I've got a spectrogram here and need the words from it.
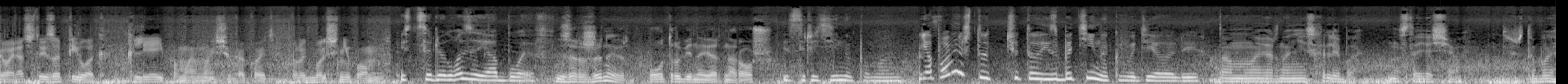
Говорят, что из опилок. Клей, по-моему, еще какой-то. Вроде больше не помню. Из целлюлозы и обоев. Из ржи, наверное. Отруби, наверное, рожь. Из резины, по-моему. Я помню, что что-то из ботинок его делали. Там, наверное, не из хлеба настоящего чтобы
